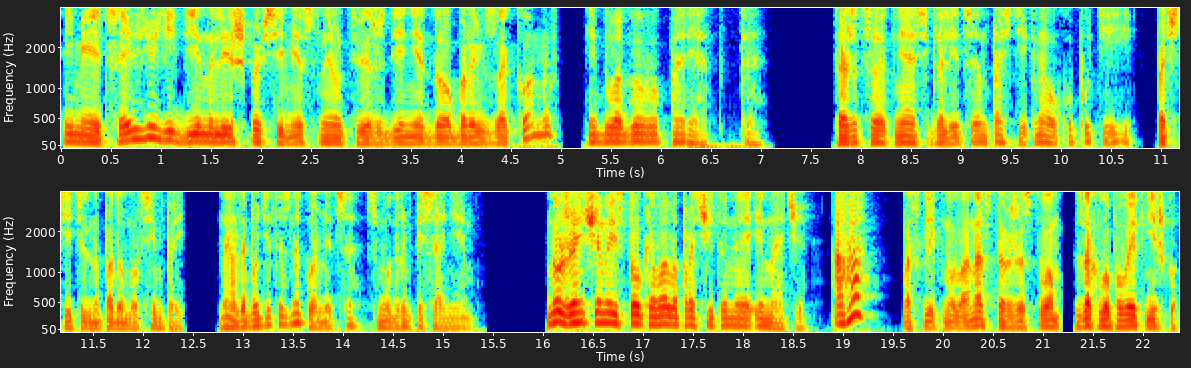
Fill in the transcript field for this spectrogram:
имея целью едино лишь повсеместное утверждение добрых законов и благого порядка. Кажется, князь Голицын постиг науку пути, — почтительно подумал Симпей. Надо будет ознакомиться с мудрым писанием. Но женщина истолковала прочитанное иначе. — Ага, — воскликнула она с торжеством, захлопывая книжку.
